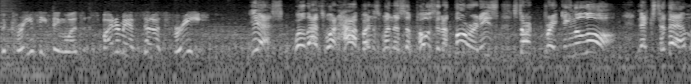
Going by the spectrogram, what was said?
The crazy thing was, Spider-Man set us free. Yes, well that's what happens when the supposed authorities start breaking the law. Next to them,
